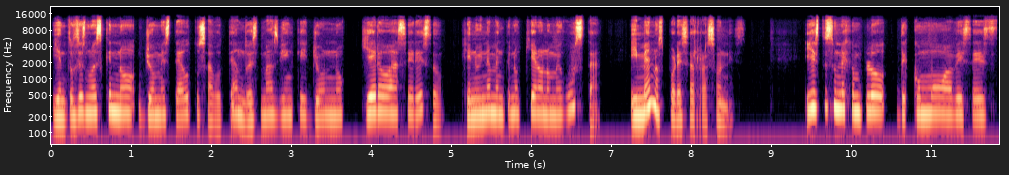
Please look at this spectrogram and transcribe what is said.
Y entonces no es que no yo me esté autosaboteando, es más bien que yo no quiero hacer eso. Genuinamente no quiero, no me gusta. Y menos por esas razones. Y este es un ejemplo de cómo a veces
